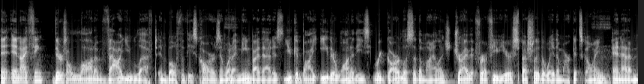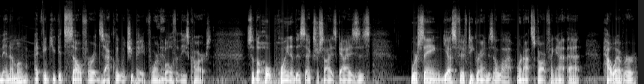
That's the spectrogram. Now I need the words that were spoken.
and, and I think there's a lot of value left in both of these cars. And what I mean by that is you could buy either one of these, regardless of the mileage, drive it for a few years, especially the way the market's going. Mm-hmm. And at a minimum, I think you could sell for exactly what you paid for in both of these cars. So the whole point of this exercise, guys, is we're saying yes, 50 grand is a lot. We're not scoffing at that. However,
